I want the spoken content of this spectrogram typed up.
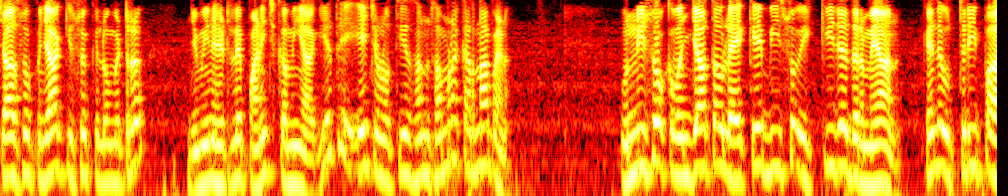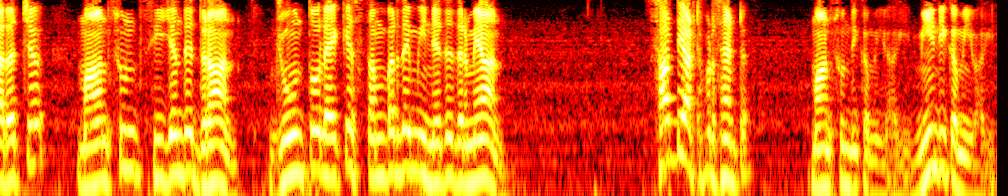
450 ਕਿਸੋ ਕਿਲੋਮੀਟਰ ਜ਼ਮੀਨ ਹੇਠਲੇ ਪਾਣੀ 'ਚ ਕਮੀ ਆ ਗਈ ਹੈ ਤੇ ਇਹ ਚੁਣੌਤੀ ਦਾ ਸਾਨੂੰ ਸਾਹਮਣਾ ਕਰਨਾ ਪੈਣਾ। 1951 ਤੋਂ ਲੈ ਕੇ 2021 ਦੇ ਦਰਮਿਆਨ, ਕਹਿੰਦੇ ਉੱਤਰੀ ਭਾਰਤ 'ਚ ਮਾਨਸੂਨ ਸੀਜ਼ਨ ਦੇ ਦੌਰਾਨ, ਜੂਨ ਤੋਂ ਲੈ ਕੇ ਸਤੰਬਰ ਦੇ ਮਹੀਨੇ ਦੇ ਦਰਮਿਆਨ 8.5% ਮਾਨਸੂਨ ਦੀ ਕਮੀ ਆ ਗਈ, ਮੀਂਹ ਦੀ ਕਮੀ ਆ ਗਈ।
